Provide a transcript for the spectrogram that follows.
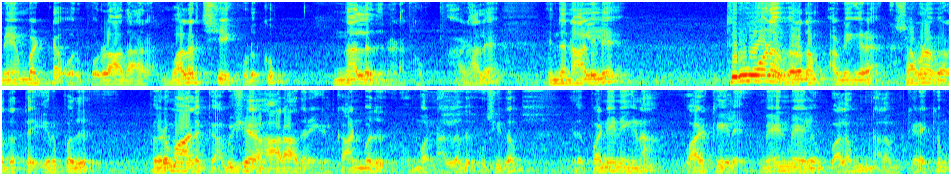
மேம்பட்ட ஒரு பொருளாதார வளர்ச்சியை கொடுக்கும் நல்லது நடக்கும். அதனால் இந்த நாளிலே திருவோண விரதம் அப்படிங்கிற சிரவண விரதத்தை இருப்பது பெருமாளுக்கு அபிஷேக ஆராதனைகள் காண்பது ரொம்ப நல்லது உசிதம். இதை பண்ணினீங்கன்னா வாழ்க்கையில் மேன்மேலும் பலமும் நலம் கிடைக்கும்.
